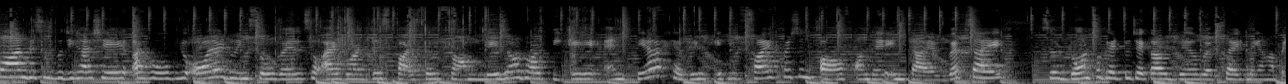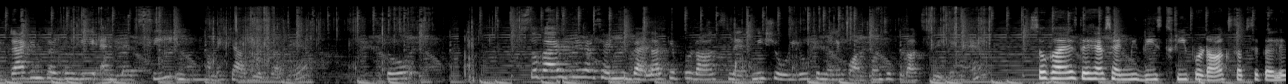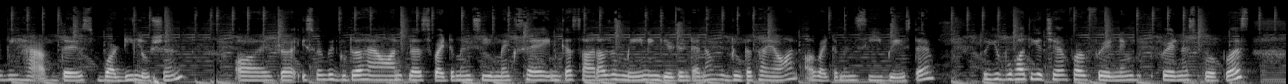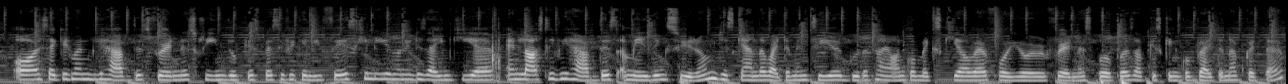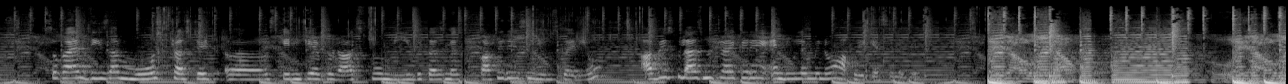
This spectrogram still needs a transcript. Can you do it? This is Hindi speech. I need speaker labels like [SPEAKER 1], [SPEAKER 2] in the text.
[SPEAKER 1] everyone, this is Bujiha Sheikh. I hope you all are doing so well. So I got this parcel from Laser.pk and they are having 85% off on their entire website. So don't forget to check out their website. मैं यहाँ पे tag in कर दूँगी and let's see इन्होंने हमें क्या भेजा है. So so guys, they have sent me Bella के products. Let me show you कि मैंने कौन कौन से products भेजे हैं. So guys, they have sent me these three products. सबसे पहले we have this body lotion. और इसमें भी glutathione plus vitamin C mix है। इनका सारा जो मेन इंग्रेडिएंट है ना, वो ग्लूटाथायन और विटामिन सी बेस्ड है। तो ये बहुत ही अच्छे हैं फॉर फेयरनिंग फेयरनेस पर्पस और second one we have this fairness cream जो कि स्पेसिफिकली फेस के लिए इन्होंने डिज़ाइन किया है। And lastly we have this amazing serum जिसके अंदर विटामिन सी और ग्लूटाथायन को मिक्स किया हुआ है फॉर योर फेयरनेस पर्पज़ आपकी स्किन को ब्राइटन अप करता है। So guys these are most trusted skin care products for me because मैं काफ़ी देर से यूज़ कर रही हूँ। आप भी इसको लास्ट में ट्राई करें एंड रूल लेट नो आपको ये कैसे लगे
